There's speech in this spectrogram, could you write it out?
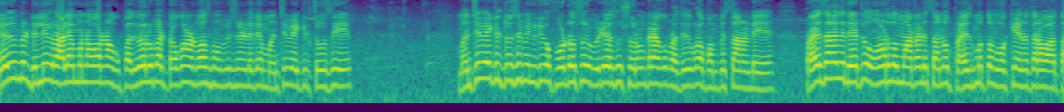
లేదు మీరు ఢిల్లీకి రాలేమన్న వారు నాకు పదివేల రూపాయలు టోకన్ అడ్వాన్స్ పంపించినట్లయితే మంచి వెహికల్ చూసి మంచి వెహికల్ చూసి మీ నీటిగా ఫోటోస్ వీడియోస్ షోరూమ్ ట్రాక్ ప్రతిదీ కూడా పంపిస్తానండి. ప్రైస్ అనేది డైరెక్ట్ ఓనర్తో మాట్లాడిస్తాను. ప్రైస్ మొత్తం ఓకే అయిన తర్వాత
